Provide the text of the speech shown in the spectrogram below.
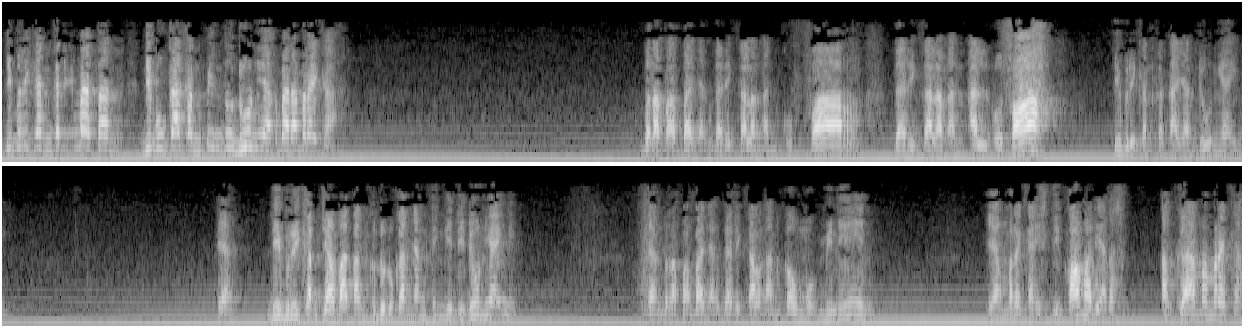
diberikan kenikmatan, dibukakan pintu dunia kepada mereka. Berapa banyak dari kalangan kufar dari kalangan al-usah diberikan kekayaan dunia ini. Ya, diberikan jabatan kedudukan yang tinggi di dunia ini. Dan berapa banyak dari kalangan kaum mukminin yang mereka istiqamah di atas agama mereka.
